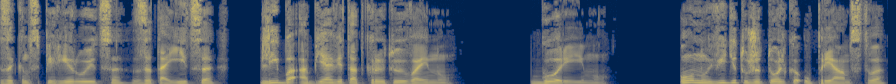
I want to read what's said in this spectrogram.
законспирируется, затаится, либо объявит открытую войну. Горе ему. Он увидит уже только упрямство,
